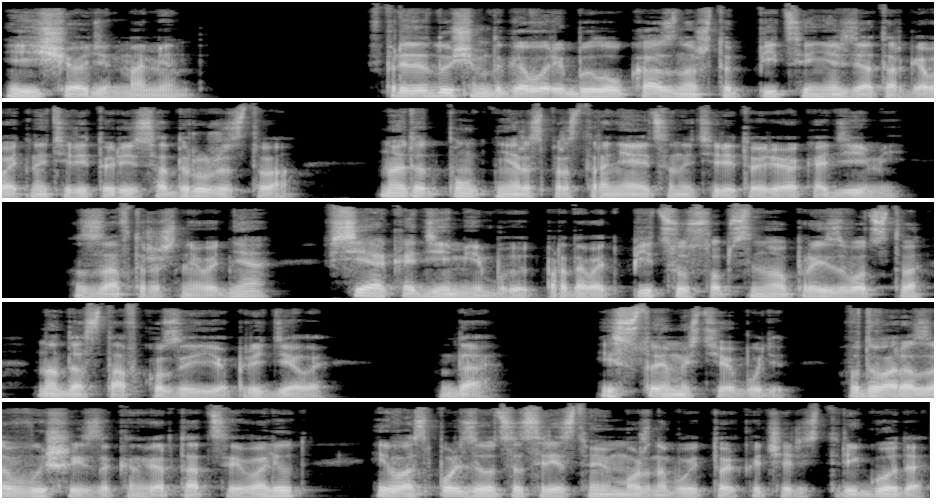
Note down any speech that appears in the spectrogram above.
И еще один момент. В предыдущем договоре было указано, что пиццей нельзя торговать на территории Содружества, но этот пункт не распространяется на территорию Академии. С завтрашнего дня все Академии будут продавать пиццу собственного производства на доставку за ее пределы. Да, и стоимость ее будет в два раза выше из-за конвертации валют, и воспользоваться средствами можно будет только через три года.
